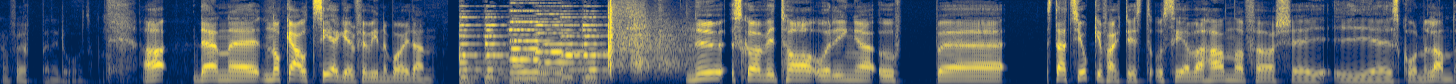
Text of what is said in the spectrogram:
framför öppen ridå. Ja, den eh, knockout-seger för Winnerborg i den. Nu ska vi ta och ringa upp eh, Stats-Jocke faktiskt och se vad han har för sig i eh, Skåneland.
